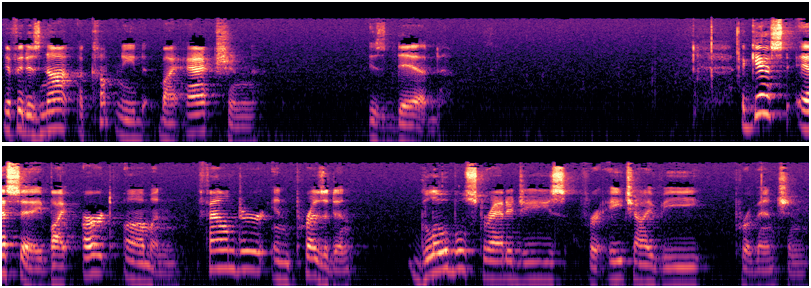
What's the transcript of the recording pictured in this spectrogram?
if it is not accompanied by action, is dead. A guest essay by Art Ammann, founder and president, Global Strategies for HIV Prevention.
